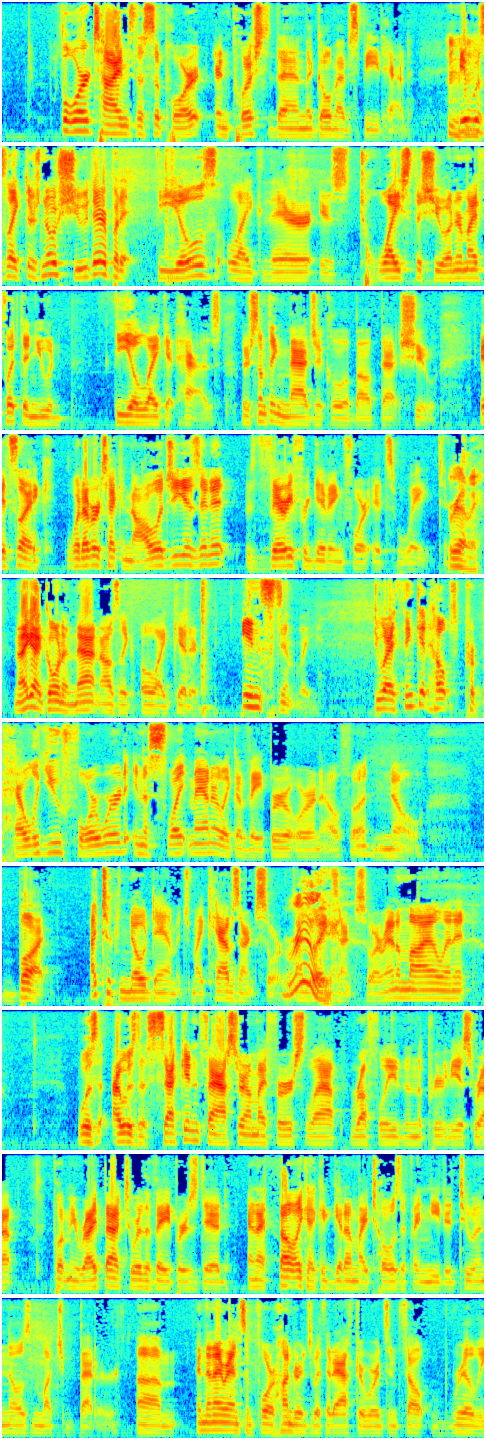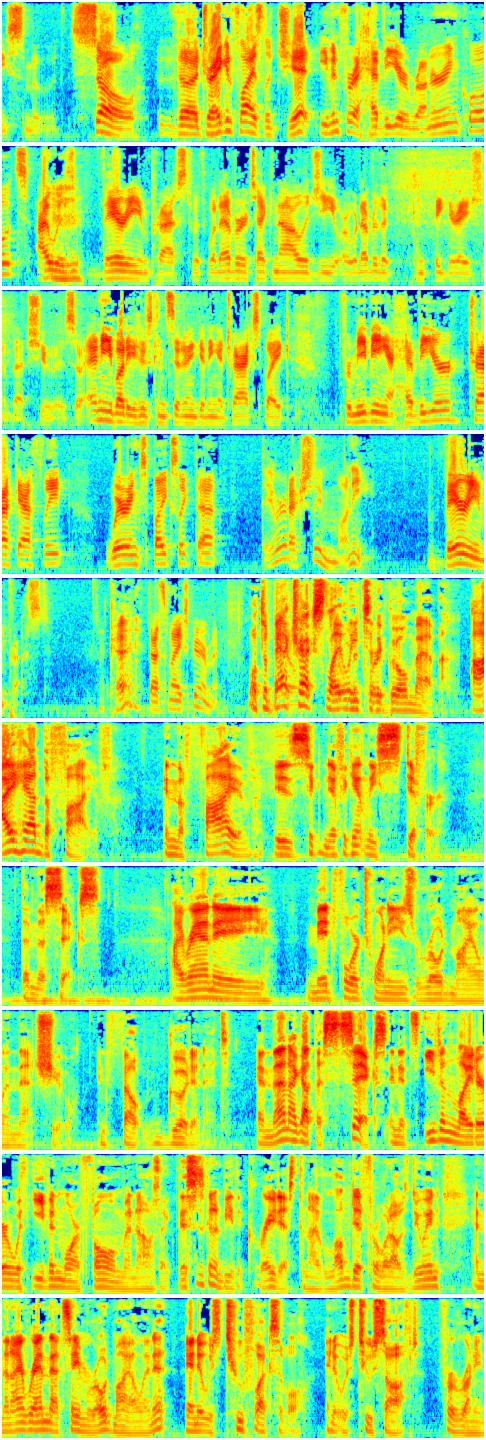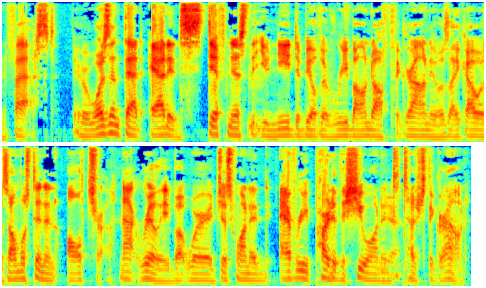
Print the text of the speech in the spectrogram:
four times the support and push than the Gomeb Speed had. It mm-hmm. was like there's no shoe there, but it feels like there is twice the shoe under my foot than you would feel like it has. There's something magical about that shoe. It's like whatever technology is in it is very forgiving for its weight. Really? And I got going in that, and I was like, oh, I get it. Instantly. Do I think it helps propel you forward in a slight manner, like a vapor or an alpha? No. But I took no damage. My calves aren't sore. My Really? legs aren't sore. I ran a mile in it. Was I was a second faster on my first lap, roughly, than the previous rep. Put me right back to where the vapors did, and I felt like I could get on my toes if I needed to, and those much better. Um, and then I ran some 400s with it afterwards and felt really smooth. So the Dragonfly is legit, even for a heavier runner. In quotes, I was very impressed with whatever technology or whatever the configuration of that shoe is. So anybody who's considering getting a track spike, for me being a heavier track athlete, wearing spikes like that, they were actually money. Very impressed. Okay. That's my experiment. Well, to backtrack So, slightly to the worth. Go Meb, I had the five, and the five is significantly stiffer than the six. I ran a mid 420s road mile in that shoe and felt good in it. And then I got the six, and it's even lighter with even more foam. And I was like, this is going to be the greatest. And I loved it for what I was doing. And then I ran that same road mile in it, and it was too flexible and it was too soft for running fast. There wasn't that added stiffness that you need to be able to rebound off the ground. It was like I was almost in an ultra, not really, but where it just wanted every part of the shoe wanted to touch the ground.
